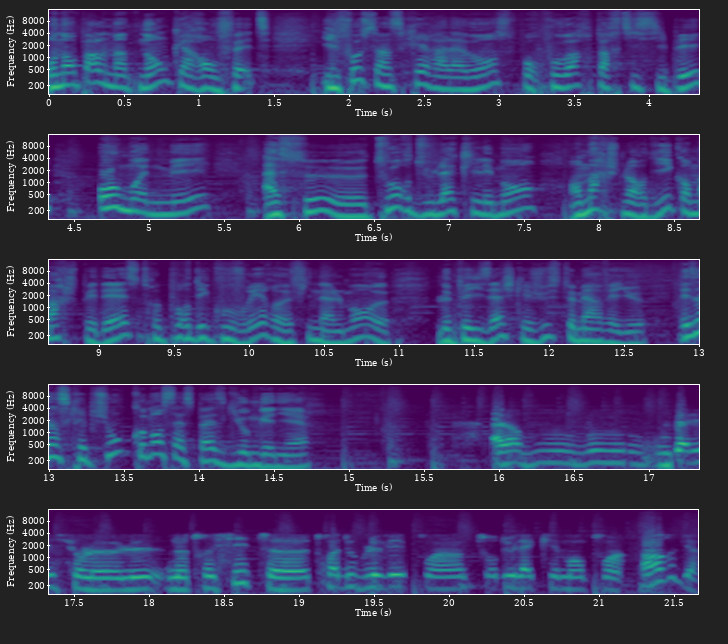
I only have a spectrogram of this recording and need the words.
On en parle maintenant car en fait, il faut s'inscrire à l'avance pour pouvoir participer au mois de mai à ce euh, tour du lac Léman en marche nordique, en marche pédestre pour découvrir euh, finalement euh, le paysage qui est juste merveilleux. Les inscriptions, comment ça se passe Guillaume Gagnère? Alors vous, vous, allez sur le, notre site euh, www.tourdulaclément.org.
